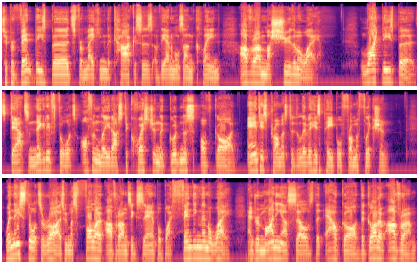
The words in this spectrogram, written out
To prevent these birds from making the carcasses of the animals unclean, Avram must shoo them away. Like these birds, doubts and negative thoughts often lead us to question the goodness of God and his promise to deliver his people from affliction. When these thoughts arise, we must follow Avram's example by fending them away and reminding ourselves that our God, the God of Avram,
